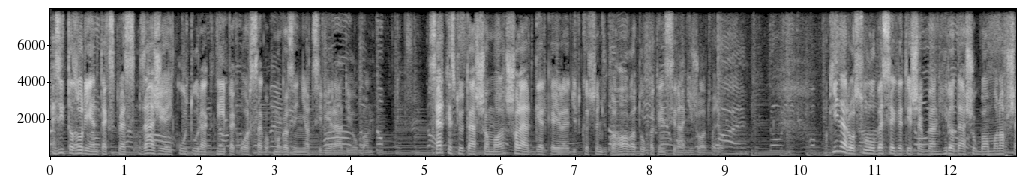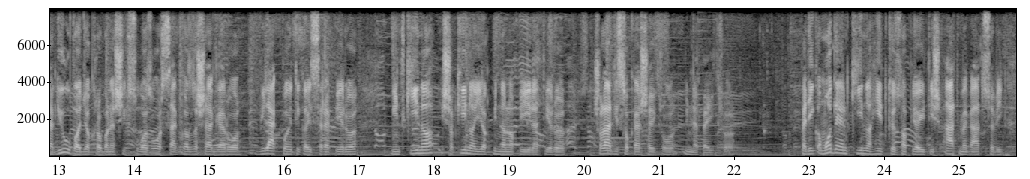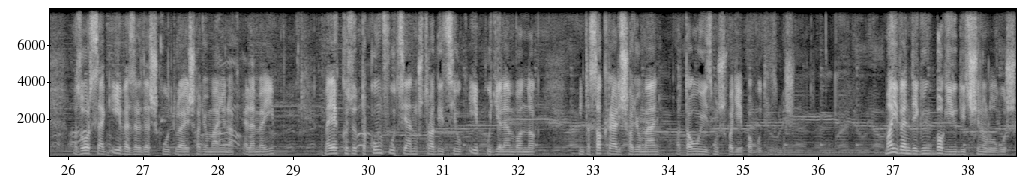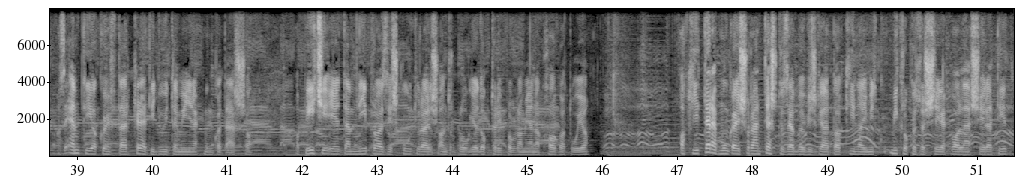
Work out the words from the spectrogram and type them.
Ez itt az Orient Express, az ázsiai kultúrák, népek, országok magazinja civil rádióban. Szerkesztőtársammal, Salád Gergelyel együtt köszönjük a hallgatókat, én Szilágyi Zsolt vagyok. A Kínáról szóló beszélgetésekben, híradásokban manapság jóval gyakrabban esik szó az ország gazdaságáról, világpolitikai szerepéről, mint Kína és a kínaiak mindennapi életéről, családi szokásaikról, ünnepeikről. Pedig a modern Kína hétköznapjait is át meg átszövik az ország évezredes kulturális hagyományának elemei, melyek között a konfúciánus tradíciók épp úgy jelen vannak, mint a szakrális hagyomány, a taoizmus vagy épp a buddhizmus. Mai vendégünk Bagi Judit sinológus, az MTA könyvtár keleti gyűjteményének munkatársa, a Pécsi Egyetem Néprajz és Kulturális Antropológia doktori programjának hallgatója, aki terepmunkái során testközelből vizsgálta a kínai mikroközösségek vallás életét,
